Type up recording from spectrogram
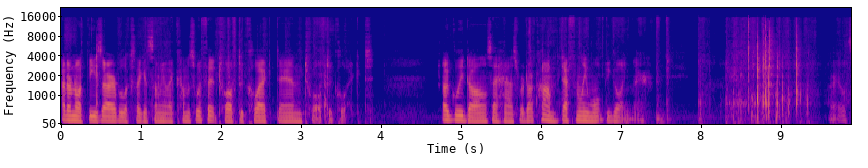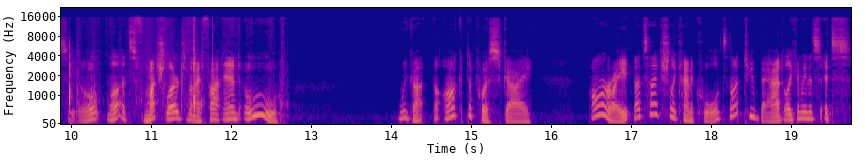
I don't know what these are, but looks like it's something that comes with it. 12 to collect and 12 to collect. Ugly dolls at Hasbro.com. Definitely won't be going there. All right, let's see. Oh, well, it's much larger than I thought. And, ooh, we got the octopus guy. All right, that's actually kind of cool. It's not too bad. Like, I mean, it's it's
